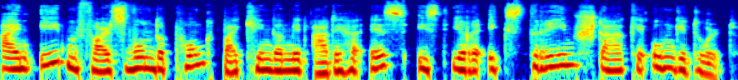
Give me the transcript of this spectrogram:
Ein ebenfalls Wunderpunkt bei Kindern mit ADHS ist ihre extrem starke Ungeduld.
